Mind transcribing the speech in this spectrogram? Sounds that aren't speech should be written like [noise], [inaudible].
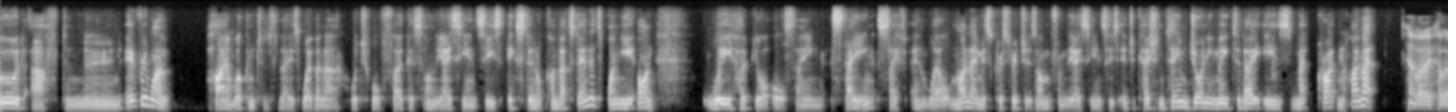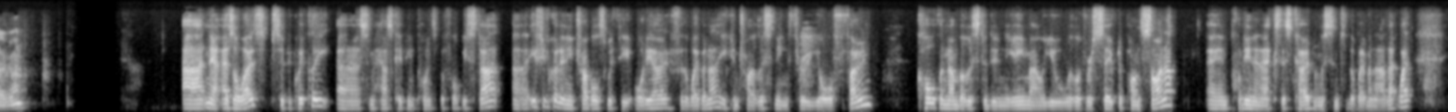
Good afternoon, everyone. Hi and welcome to today's webinar, which will focus on the ACNC's external conduct standards one year on. We hope you're all staying, staying safe and well. My name is Chris Richards. I'm from the ACNC's education team. Joining me today is Matt Crichton. Hi, Matt. Hello. Hello, everyone. Uh, now, as always, super quickly, uh, some housekeeping points before we start. Uh, if you've got any troubles with the audio for the webinar, you can try listening through your phone call the number listed in the email you will have received upon sign up and put in an access code and listen to the webinar that way.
